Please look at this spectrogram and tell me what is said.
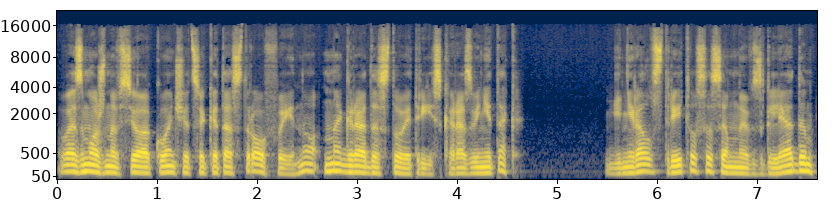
Возможно, все окончится катастрофой, но награда стоит риска, разве не так? Генерал встретился со мной взглядом,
